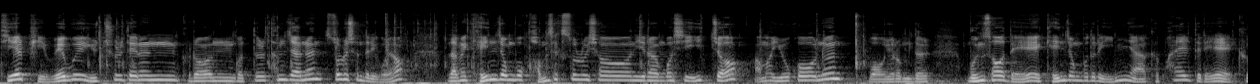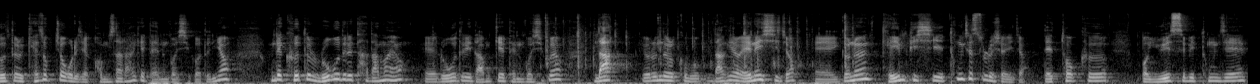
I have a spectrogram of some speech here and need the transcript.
DLP 외부에 유출되는 그런 것들 탐지하는 솔루션들이고요. 그 다음에 개인정보 검색 솔루션이라는 것이 있죠. 아마 요거는 뭐 여러분들 문서 내에 개인정보들이 있냐 그 파일들에 그것들을 계속적으로 이제 검사를 하게 되는 것이거든요. 근데 그것들 로고들이 다 남아요. 예, 로고들이 남게 되는 것이고요. 낙 여러분들 그 뭐 낙이라고 NAC죠. 예, 이거는 개인 PC 통제 솔루션이죠. 네트워크 뭐 USB 통제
